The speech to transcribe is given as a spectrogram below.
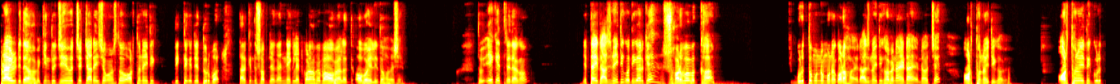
প্রায়োরিটি দেওয়া হবে। কিন্তু যে হচ্ছে যার এই সমস্ত অর্থনৈতিক দিক থেকে যে দুর্বল, তার কিন্তু সব জায়গায় নেগলেক্ট করা হবে বা অবহেলা, অবহেলিত হবে সে। তো এক্ষেত্রে দেখো যে তাই রাজনৈতিক অধিকারকে সর্বাপেক্ষা গুরুত্বপূর্ণ মনে করা হয়। রাজনৈতিক হবে না এটা এটা হচ্ছে অর্থনৈতিক হবে। অর্থনৈতিক গুরুত্ব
